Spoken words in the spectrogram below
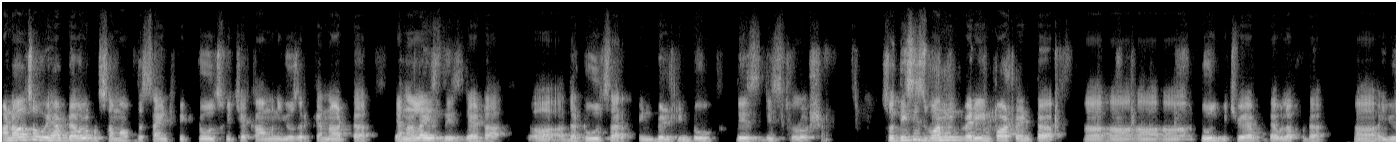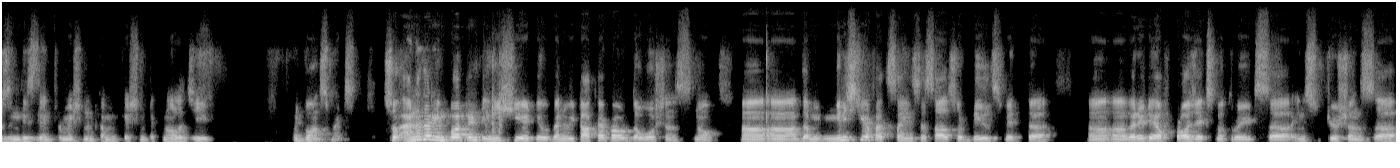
And also we have developed some of the scientific tools which a common user cannot uh, analyze this data. Uh, the tools are inbuilt into this digital ocean. So this is one very important uh, tool which we have developed using this information and communication technology advancements. So another important initiative when we talk about the oceans, no, uh, uh, the Ministry of Earth Sciences also deals with uh, a variety of projects no, through its uh, institutions uh,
